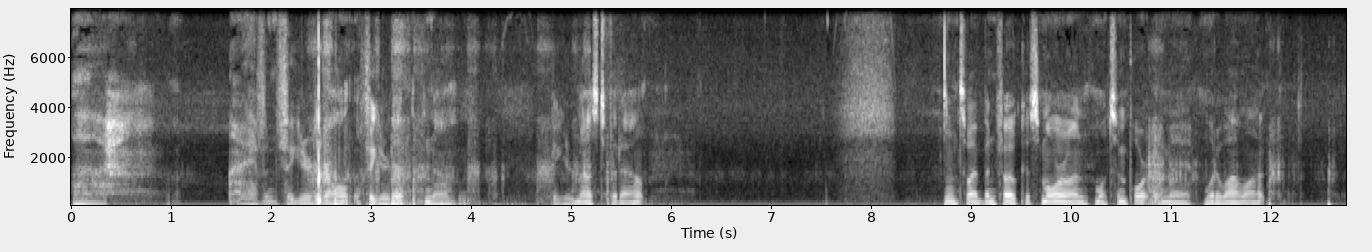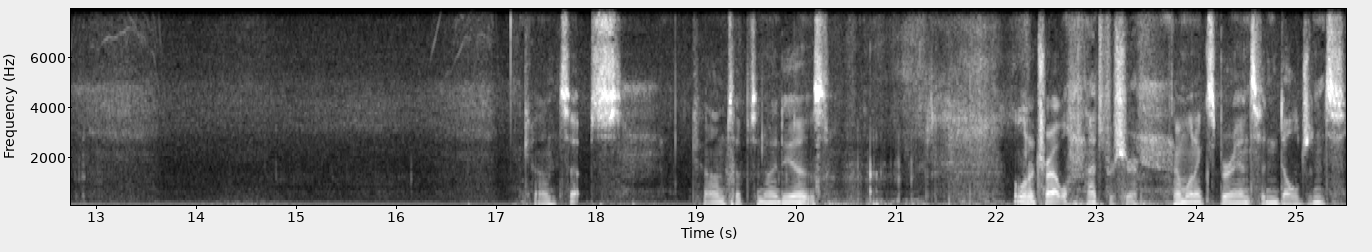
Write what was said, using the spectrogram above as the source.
Uh, I haven't figured it all, figured it, no, figured most of it out. That's why I've been focused more on what's important to me. What do I want? Concepts. Concepts and ideas. I want to travel, that's for sure. I want to experience indulgence.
